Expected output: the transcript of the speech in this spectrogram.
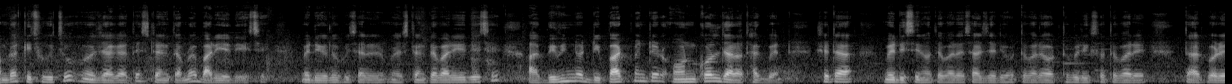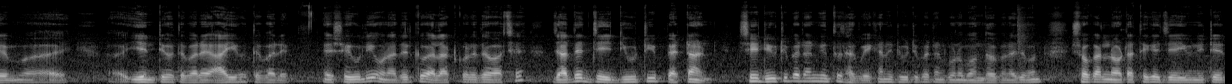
আমরা কিছু কিছু জায়গাতে স্ট্রেংথ আমরা বাড়িয়ে দিয়েছি। মেডিকেল অফিসারের স্ট্রেংথটা বাড়িয়ে দিয়েছে। আর বিভিন্ন ডিপার্টমেন্টের অনকল যারা থাকবেন, সেটা মেডিসিন হতে পারে সার্জারি হতে পারে অর্থোপেডিক্স হতে পারে, তারপরে ইএনটি হতে পারে আই হতে পারে সেগুলি ওনাদেরকেও অ্যালার্ট করে দেওয়া আছে। যাদের যে ডিউটি প্যাটার্ন সেই ডিউটি প্যাটার্ন কিন্তু থাকবে। এখানে ডিউটি প্যাটার্ন কোনো বন্ধ হবে না। যেমন সকাল নটা থেকে যে ইউনিটের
